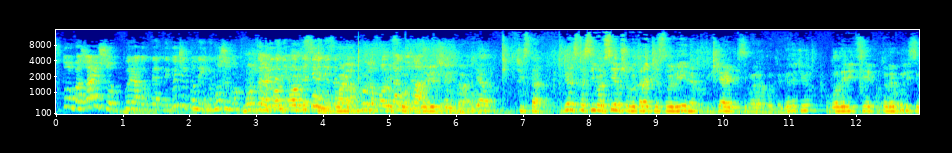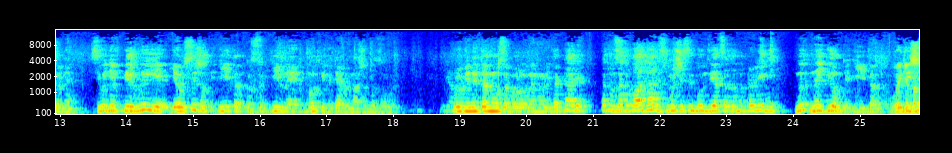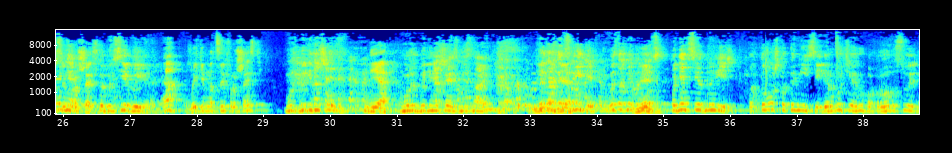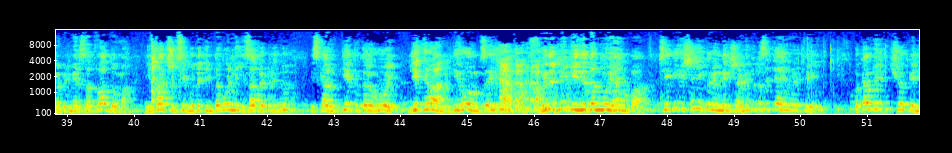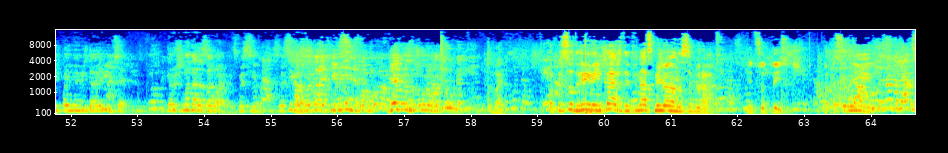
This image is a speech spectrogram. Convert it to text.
Хто вважаю, що порядок денний вичерпаний і ми можемо Можно я пару, засідання- пару слов засідання буквально? закривати. Можно пару Так, слов ласка. завершить, да. Я чисто. Теперь спасибо всем, что вы тратите свое время, подключаетесь и мы работаем. Я хочу поблагодарить всех, которые были сегодня. Сегодня впервые я услышал какие-то конструктивные нотки хотя бы в нашем разговоре. Кроме не дамо забороненому и так далее. Поэтому за эту благодарность, потому что если мы будем двигаться в этом направлении, мы найдем какие-то Выйдем на решения, цифру шесть. чтобы все выиграли. А? Выйдем на цифру 6? Может быть и на 6. Нет. Может быть и на 6, не знаю. Вы должны, смотрите, вы должны понять, понять все одну вещь. От того, что комиссия или рабочая группа проголосует, например, за два дома, не факт, что все будут этим довольны и завтра придут и скажут, где ты, дорогой, где кран, бегом, заезжай. Выйдут люди и не домой ганьба. Все эти решения, которые мы решаем, они только затягивают время. Пока мы четко не поймем, не договоримся, ну, короче, надо разговаривать. Спасибо. Спасибо, что вы тратите время. Я к разговору готов. Давай. По 500 гривен каждый, 12 миллионов насобираем. 500 тысяч. По 500 гривен.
